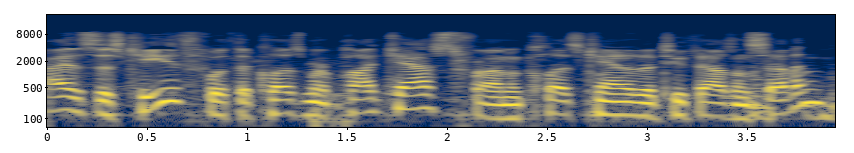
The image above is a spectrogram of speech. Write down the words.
Hi, this is Keith with the Klezmer Podcast from Klez Canada 2007.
